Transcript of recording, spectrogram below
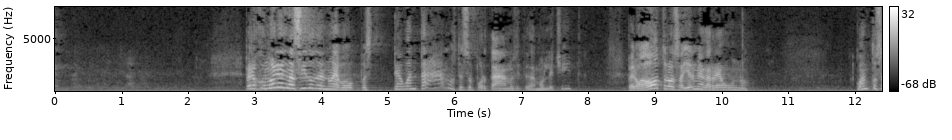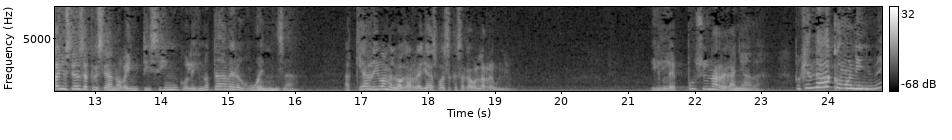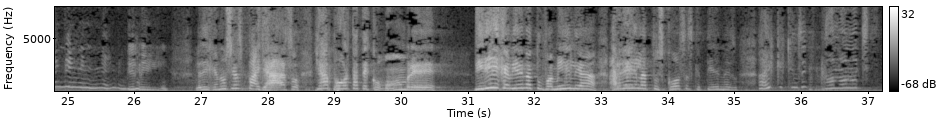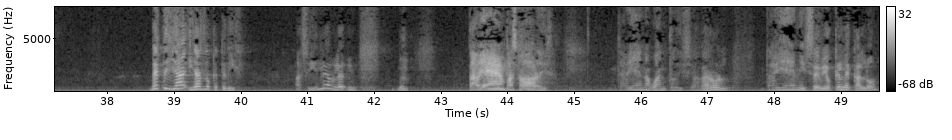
Pero como eres nacido de nuevo, pues te aguantamos, te soportamos y te damos lechita. Pero a otros, ayer me agarré a uno. ¿Cuántos años tienes de cristiano? 25. Le dije, ¿no te da vergüenza? Aquí arriba me lo agarré ya después de que se acabó la reunión. Y le puse una regañada. Porque andaba como niño. Le dije, no seas payaso, ya pórtate como hombre. Dirige bien a tu familia, arregla tus cosas que tienes. Ay, que quién se... No, no, no. Vete ya y haz lo que te dije. Así le hablé. Está bien, pastor. Está bien, aguanto. Dice, agarro. Está bien. Y se vio que le caló.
